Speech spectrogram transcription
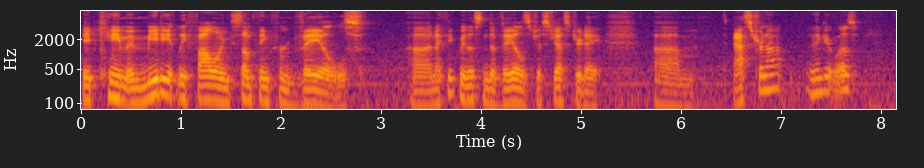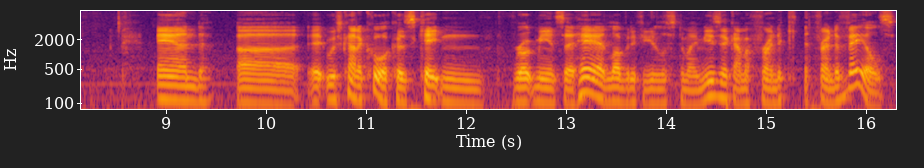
it came immediately following something from Vales, uh, and I think we listened to Vales just yesterday. Um, astronaut, I think it was, and uh, it was kind of cool because Caton wrote me and said, "Hey, I'd love it if you could listen to my music. I'm a friend, of, a friend of Vales,"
